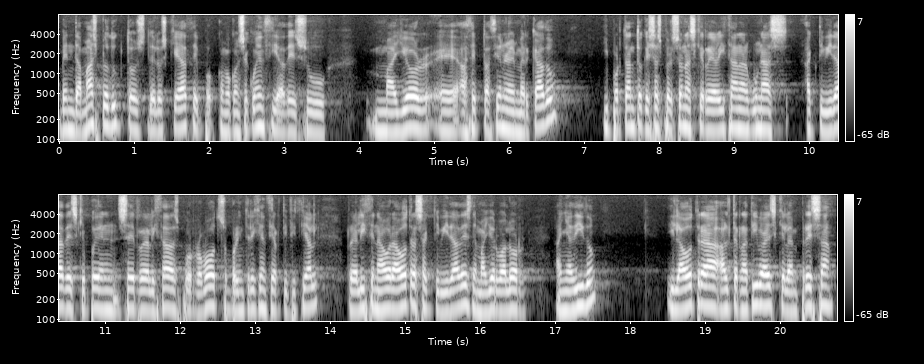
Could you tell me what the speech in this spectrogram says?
venda más productos de los que hace como consecuencia de su mayor eh, aceptación en el mercado y por tanto que esas personas que realizan algunas actividades que pueden ser realizadas por robots o por inteligencia artificial realicen ahora otras actividades de mayor valor añadido y la otra alternativa es que la empresa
